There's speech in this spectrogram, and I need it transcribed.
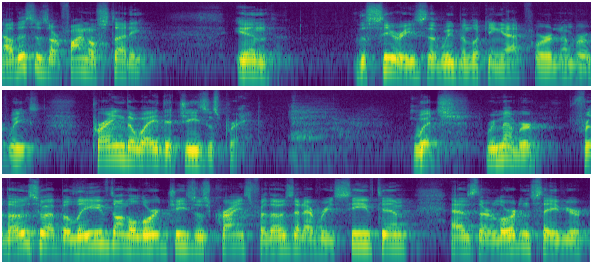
Now, this is our final study in the series that we've been looking at for a number of weeks Praying the Way That Jesus Prayed, which, remember, for those who have believed on the Lord Jesus Christ, for those that have received him as their Lord and Savior,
